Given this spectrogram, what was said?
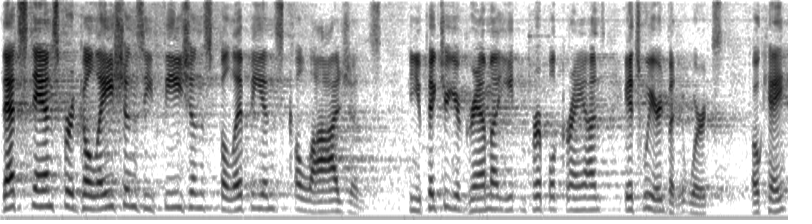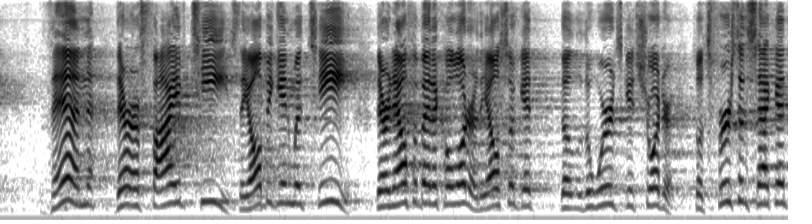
That stands for Galatians, Ephesians, Philippians, Colossians. Can you picture your grandma eating purple crayons? It's weird, but it works. Okay? Then there are five T's. They all begin with T. They're in alphabetical order. They also get, the, the words get shorter. So it's first and second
